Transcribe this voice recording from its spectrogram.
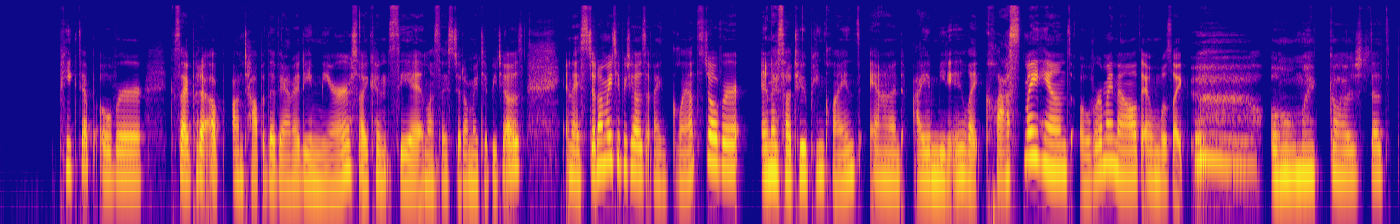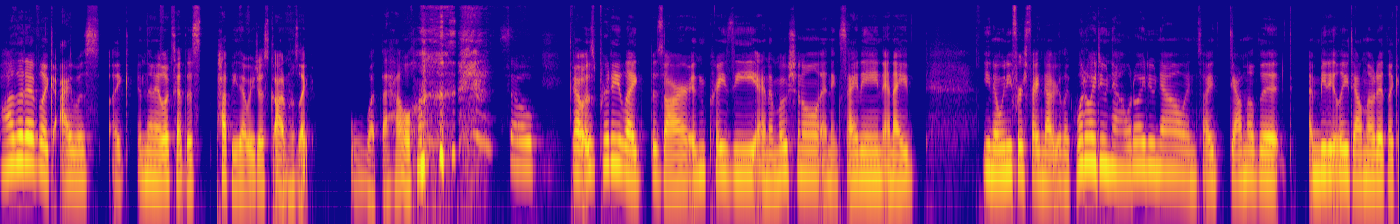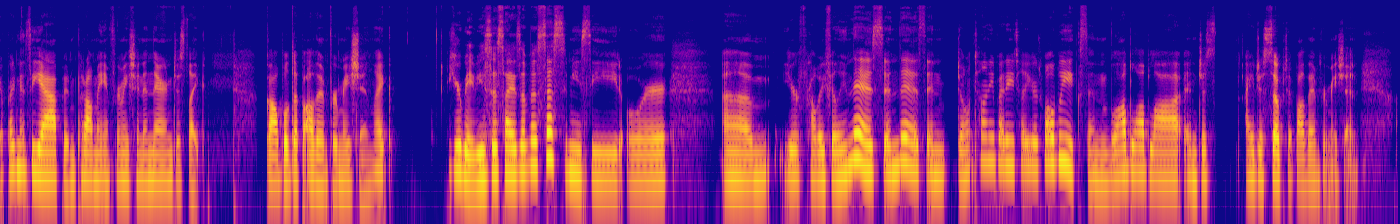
peeked up over because I put it up on top of the vanity mirror so I couldn't see it unless I stood on my tippy toes. And I stood on my tippy toes and I glanced over and I saw two pink lines and I immediately like clasped my hands over my mouth and was like, oh my gosh, that's positive. Like I was like, and then I looked at this puppy that we just got and was like, what the hell? so that was pretty like bizarre and crazy and emotional and exciting. And I, you know, when you first find out, you're like, what do I do now? What do I do now? And so I downloaded it, immediately downloaded like a pregnancy app and put all my information in there and just like gobbled up all the information like your baby's the size of a sesame seed or um, you're probably feeling this and this and don't tell anybody till you're 12 weeks and blah blah blah and just I just soaked up all the information.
